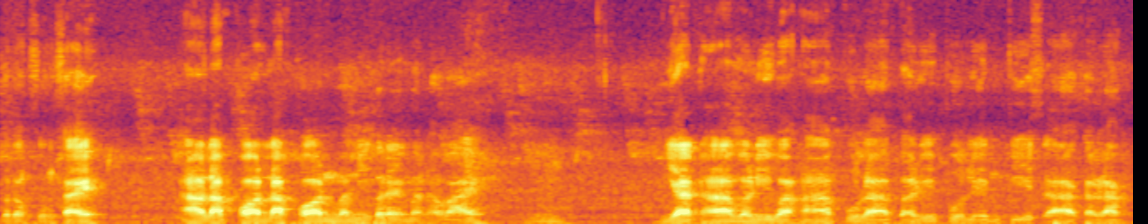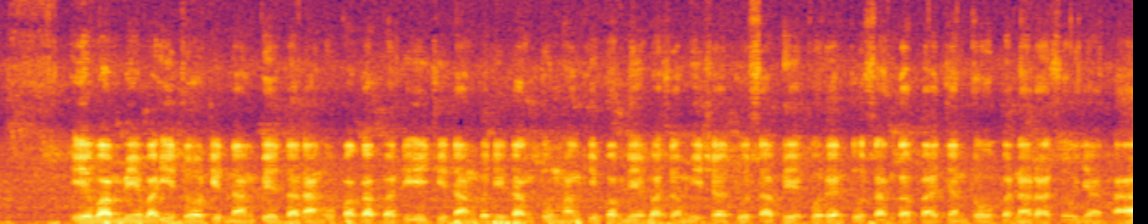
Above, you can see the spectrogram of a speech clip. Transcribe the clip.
บ่ต้องสงสัยเอารับพรรับพรวันนี้ก็ได้มาถวายยะถาวริวหาปุราปริปุเรนตีสากลังเอวเมวะอิโตทินังเปตานังอุปกปปติอิจิตังปฏิตังตุมหังคิปเมวะสมิชาตุสัพเพปุเรนตุสังกปะจันโทปนารโสยถา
